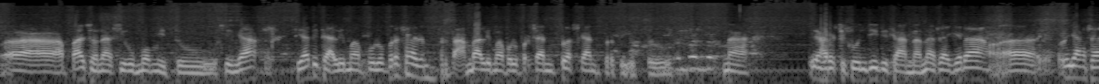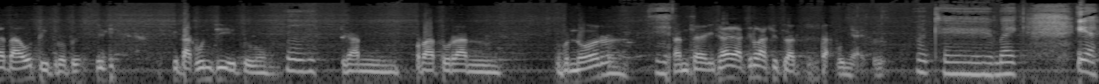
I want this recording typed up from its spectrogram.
uh, apa zonasi umum itu sehingga dia tidak 50 persen bertambah 50 persen plus kan seperti itu. Nah ya harus dikunci di sana. Nah saya kira uh, yang saya tahu di provinsi kita kunci itu hmm. dengan peraturan gubernur ya. dan saya saya yakinlah sidoarjo tidak punya itu. Oke, okay, baik. Iya,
